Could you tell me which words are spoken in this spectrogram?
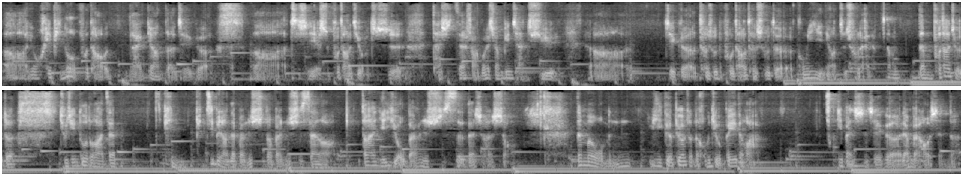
啊，用黑皮诺葡萄来酿的这个，啊，其实也是葡萄酒，只是它是在法国的香槟产区，啊，这个特殊的葡萄、特殊的工艺酿制出来的。那么，那么葡萄酒的酒精度的话，在平基本上在百分之十到百分之十三啊。当然也有百分之十四，但是很少。那么我们一个标准的红酒杯的话，一般是这个两百毫升的。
